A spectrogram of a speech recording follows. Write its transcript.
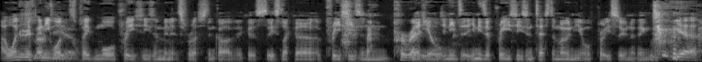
I wonder if anyone has played more preseason minutes for us than Carter Vickers. He's like a, a preseason perennial. Legend. He needs a, he needs a preseason testimonial pretty soon, I think. yeah,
